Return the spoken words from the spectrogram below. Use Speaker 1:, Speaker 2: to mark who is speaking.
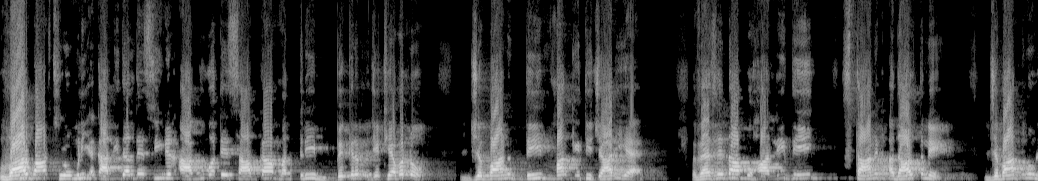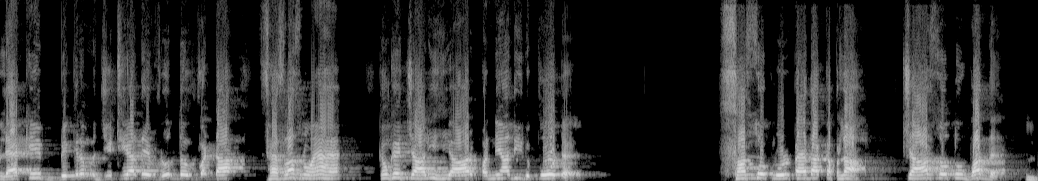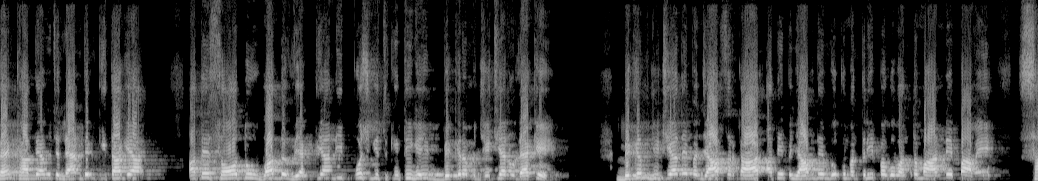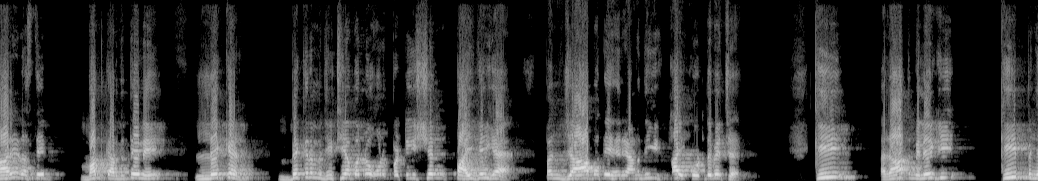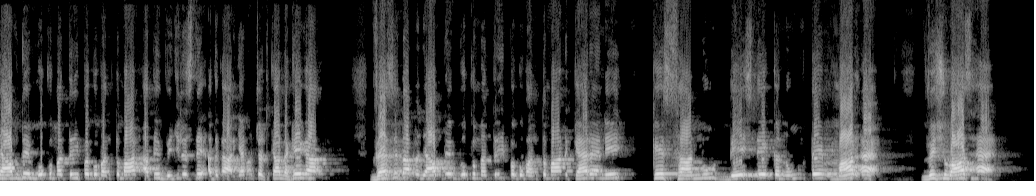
Speaker 1: ਵਾਰ-ਵਾਰ ਸ਼੍ਰੋਮਣੀ ਅਕਾਲੀ ਦਲ ਦੇ ਸੀਨੀਅਰ ਆਗੂ ਅਤੇ ਸਾਬਕਾ ਮੰਤਰੀ ਵਿਕਰਮ ਜੀਠੀਆ ਵੱਲੋਂ ਜ਼ਮਾਨਤ ਦੀ ਮੰਗ ਕੀਤੀ ਜਾ ਰਹੀ ਹੈ। ਵੈਸੇ ਤਾਂ ਮੁਹਾਲੀ ਦੀ ਸਥਾਨਕ ਅਦਾਲਤ ਨੇ ਜ਼ਮਾਨਤ ਨੂੰ ਲੈ ਕੇ ਵਿਕਰਮ ਜੀਠੀਆ ਦੇ ਵਿਰੁੱਧ ਵੱਡਾ ਫੈਸਲਾ ਸੁਣਾਇਆ ਹੈ, ਕਿਉਂਕਿ 40000 ਪੰਨਿਆਂ ਦੀ ਰਿਪੋਰਟ 700 ਕਰੋੜ ਰੁਪਏ ਦਾ ਕਪਲਾ 400 ਤੋਂ ਵੱਧ ਬੈਂਕ ਖਾਤਿਆਂ ਵਿੱਚ ਲੈਣ ਦੇਣ ਕੀਤਾ ਗਿਆ। ਅਤੇ 100 ਤੋਂ ਵੱਧ ਵਿਅਕਤੀਆਂ ਦੀ ਪੁੱਛਗਿੱਛ ਕੀਤੀ ਗਈ ਵਿਕਰਮ ਜੀਠੀਆ ਨੂੰ ਲੈ ਕੇ। ਵਿਕਰਮ ਜੀਠੀਆ ਦੇ ਪੰਜਾਬ ਸਰਕਾਰ ਅਤੇ ਪੰਜਾਬ ਦੇ ਮੁੱਖ ਮੰਤਰੀ ਭਗਵੰਤ ਮਾਨ ਨੇ ਭਾਵੇਂ ਸਾਰੇ ਰਸਤੇ ਬੰਦ ਕਰ ਦਿੱਤੇ ਨੇ, ਲੇਕਿਨ ਵਿਕਰਮ ਜੀਠੀਆ ਵੱਲੋਂ ਹੁਣ ਪਟੀਸ਼ਨ ਪਾਈ ਗਈ ਹੈ ਪੰਜਾਬ ਅਤੇ ਹਰਿਆਣਾ ਦੀ ਹਾਈ ਕੋਰਟ ਦੇ ਵਿੱਚ। ਕੀ ਰਾਤ ਮਿਲੇਗੀ? ਕੀ ਪੰਜਾਬ ਦੇ ਮੁੱਖ ਮੰਤਰੀ ਭਗਵੰਤ ਮਾਨ ਅਤੇ ਵਿਜੀਲੈਂਸ ਦੇ ਅਧਿਕਾਰੀਆਂ ਨੂੰ ਝਟਕਾ ਲੱਗੇਗਾ? ਵੈਸੇ ਤਾਂ ਪੰਜਾਬ ਦੇ ਮੁੱਖ ਮੰਤਰੀ ਭਗਵੰਤ ਮਾਨ ਕਹਿ ਰਹੇ ਨੇ ਕਿ ਸਾਨੂੰ ਦੇਸ਼ ਦੇ ਕਾਨੂੰਨ ਤੇ ਮਾਣ ਹੈ, ਵਿਸ਼ਵਾਸ ਹੈ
